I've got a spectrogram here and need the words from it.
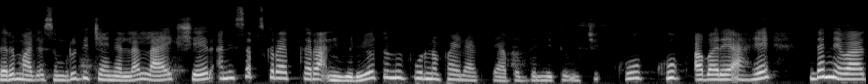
तर माझ्या समृद्धी चॅनलला लाईक शेअर आणि सबस्क्राईब करा आणि व्हिडिओ तुम्ही पूर्ण पाहिला त्याबद्दल मी तुमची खूप खूप आभारी आहे. धन्यवाद.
